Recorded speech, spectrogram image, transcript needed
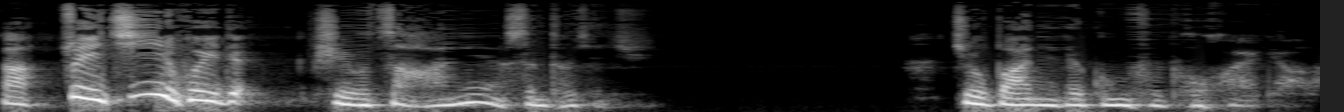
啊，最忌讳的是有杂念渗透进去，就把你的功夫破坏掉了。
